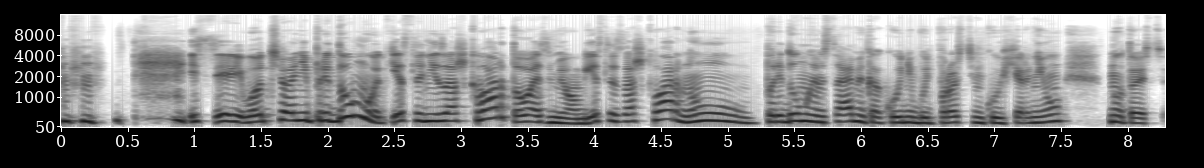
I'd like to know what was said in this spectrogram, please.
из серии, вот что они придумают, если не зашквар, то возьмем, если зашквар, ну, придумаем сами какую-нибудь простенькую херню. Ну, то есть,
